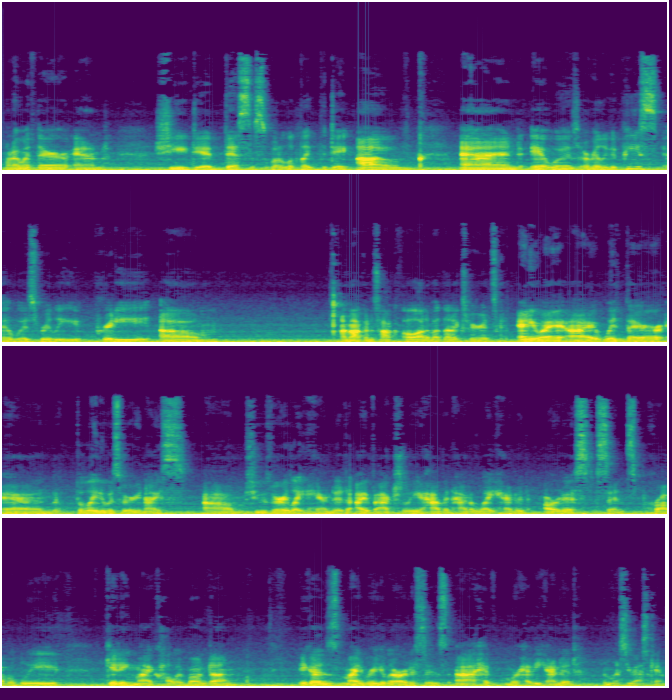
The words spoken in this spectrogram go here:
when I went there and she did this, this is what it looked like the day of and it was a really good piece. It was really pretty. Um, I'm not going to talk a lot about that experience. Anyway, I went there and the lady was very nice. Um, she was very light-handed. I've actually haven't had a light-handed artist since probably getting my collarbone done because my regular artist is uh, have, more heavy-handed unless you ask him.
